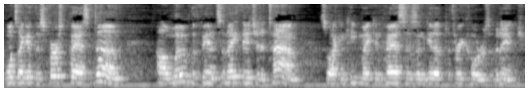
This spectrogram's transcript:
once I get this first pass done, I'll move the fence an eighth inch at a time so I can keep making passes and get up to three quarters of an inch.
